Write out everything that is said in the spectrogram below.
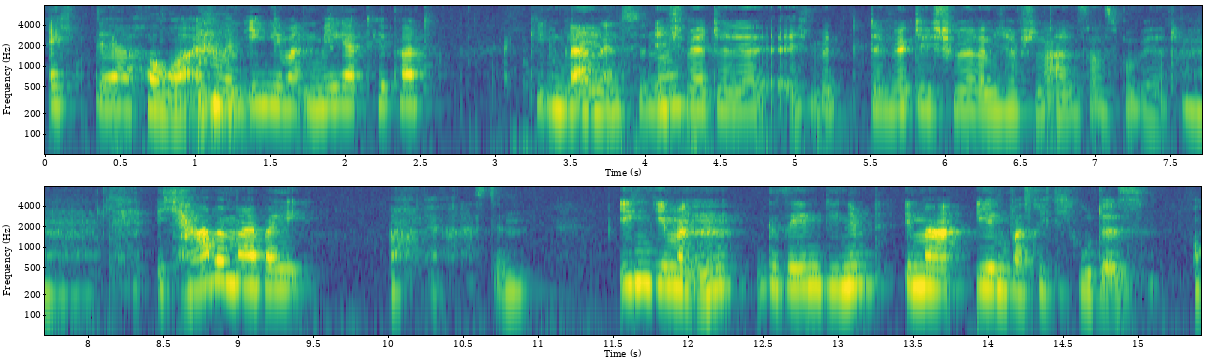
echt der Horror. Also wenn irgendjemand einen Megatipp hat gegen Blasenentzündung. Ich würde, dir- ich würde dir wirklich schwören, ich habe schon alles ausprobiert. Ich habe mal bei, oh, wer war das denn? Irgendjemanden gesehen, die nimmt immer irgendwas richtig Gutes. Oh,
